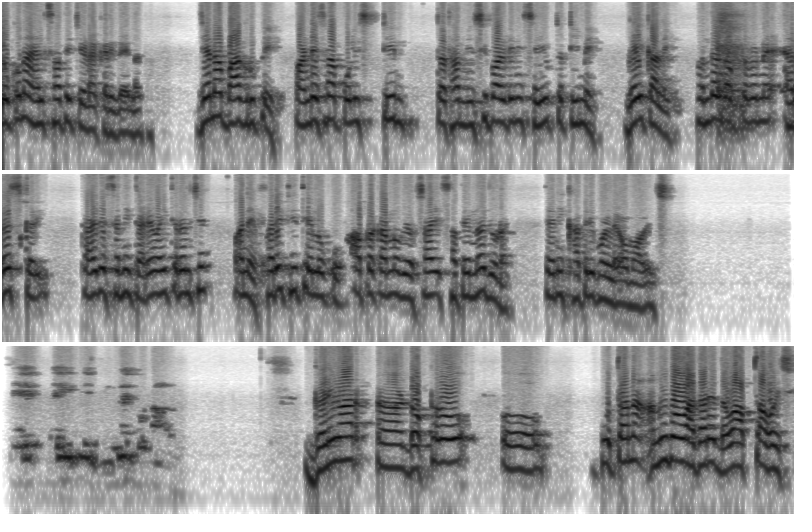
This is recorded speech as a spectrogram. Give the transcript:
લોકોના હેલ્થ સાથે ચેડા કરી રહેલા હતા. જેના ભાગરૂપે પાંડેસરા પોલીસ ટીમ તથા મ્યુનિસિપાલિટીની સંયુક્ત ટીમે ગઈકાલે પંદર ડોક્ટરોને એરેસ્ટ કરી કાયદેસરની કાર્યવાહી કરેલ છે અને ફરીથી તે લોકો આ પ્રકારનો વ્યવસાય સાથે ન જોડાય તેની ખાતરી પણ લેવામાં આવેલ છે. ઘણીવાર ડોક્ટરો પોતાના અનુભવ આધારે દવા આપતા હોય છે.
